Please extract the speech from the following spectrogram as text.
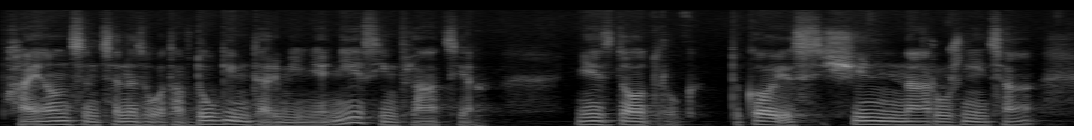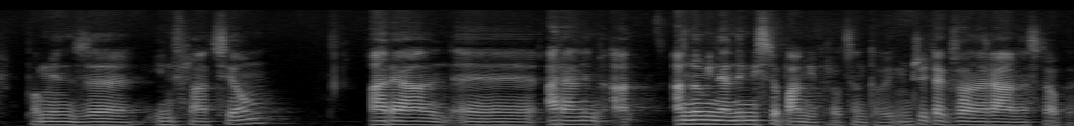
pchającym ceny złota w długim terminie nie jest inflacja, nie jest dodruk, tylko jest silna różnica pomiędzy inflacją a, real, e, a, a nominalnymi stopami procentowymi, czyli tak zwane realne stopy.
